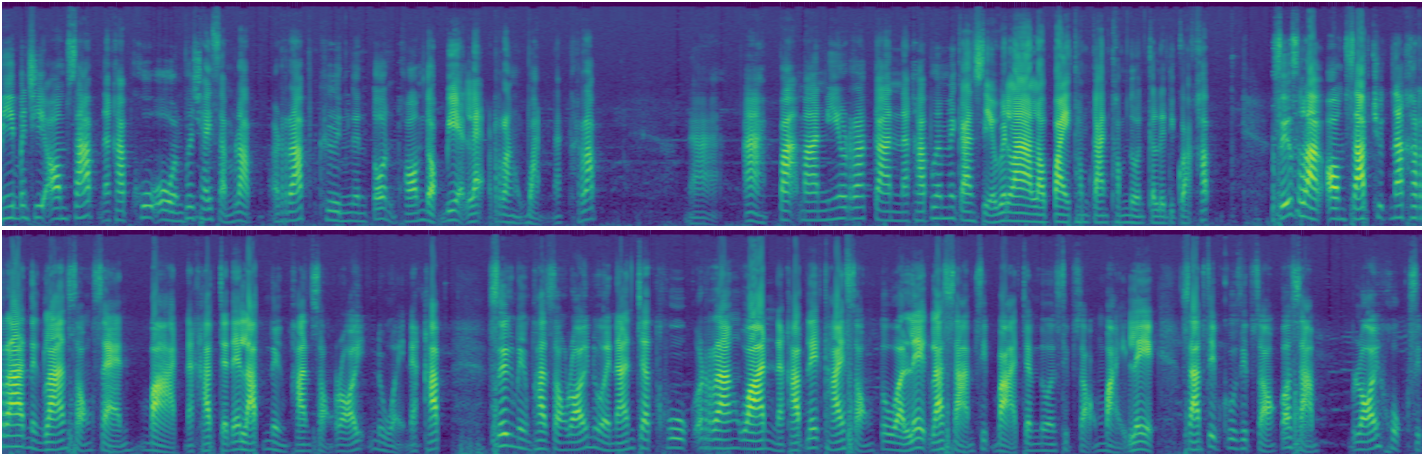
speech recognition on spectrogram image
มีบัญชีออมทรัพย์นะครับ คู่โอนเพื่อใช้สำหรับรับคืนเงินต้นพร้อมดอกเบี้ยและรางวัลนะครับนะอะประมาณนี้ละกันนะครับ เพื่อไม่ให้การเสียเวลาเราไปทำการคำนวณกันเลยดีกว่าครับ ซื้อสลากออมทรัพย์ชุดนาคราช1ล้าน2แสนบาทนะครับ จะได้รับ 1,200 หน่วยนะครับ ซึ่ง 1,200 หน่วยนั้นจะถูกรางวัลนะครับ เลขท้าย 2 ตัวเลขละ 30 บาทจำนวน 12 หมายเลข 30 คูณ 12 ก็ 360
